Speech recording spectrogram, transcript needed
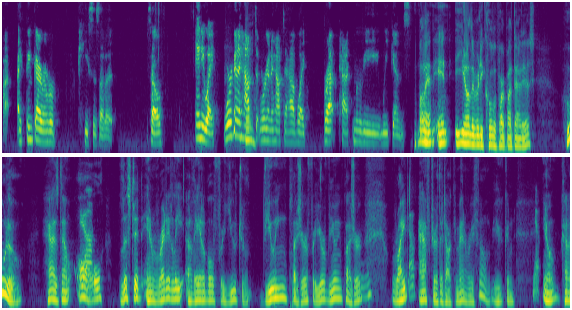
I, I think I remember pieces of it. So anyway, we're gonna Yeah. have to we're gonna have to have like Brat Pack movie weekends Well, and and you know the really cool part about that is Hulu has them Yeah. all listed and readily available for you to viewing pleasure for your viewing pleasure hmm right Yep. after the documentary film. You can, Yep. you know, kind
